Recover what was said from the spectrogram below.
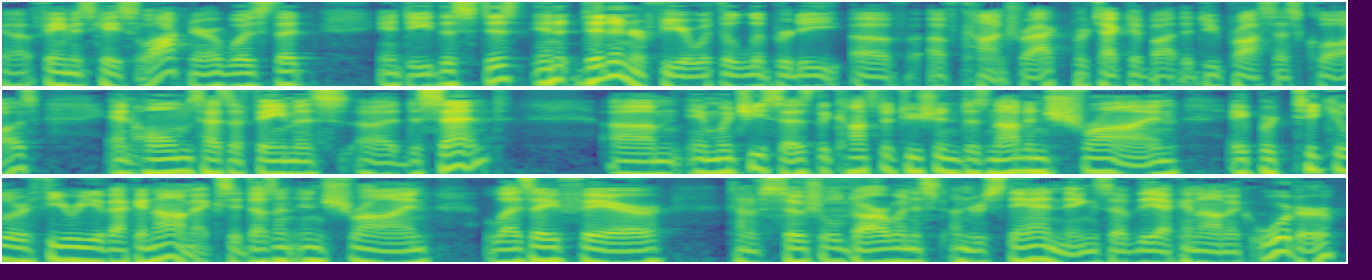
uh, famous case of Lochner was that indeed this dis- in, did interfere with the liberty of of contract protected by the due process clause, and Holmes has a famous uh, dissent um, in which he says the Constitution does not enshrine a particular theory of economics. It doesn't enshrine laissez faire, kind of social Darwinist understandings of the economic order.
